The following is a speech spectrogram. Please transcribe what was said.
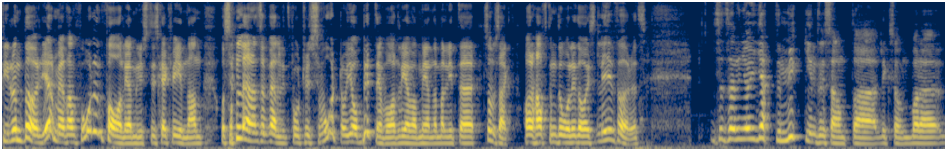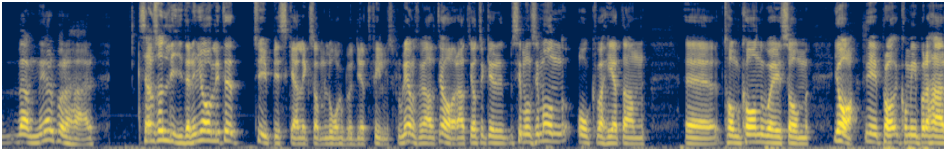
filmen börjar med att han får den farliga mystiska kvinnan och sen lär han sig väldigt fort hur svårt och jobbigt det var att leva med när man inte, som sagt, har haft en dålig dag i sitt liv förut. Så, så den gör jättemycket intressanta, liksom, bara vändningar på det här. Sen så lider den ju av lite typiska liksom lågbudgetfilmsproblem som jag alltid har. Att jag tycker Simon Simon och vad heter han, eh, Tom Conway som Ja, vi kom in på det här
